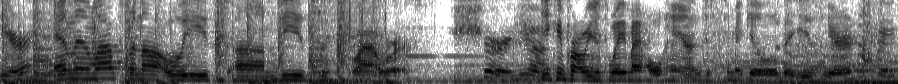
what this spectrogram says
here. And then last but not least, um, these, this flour. Sure, yeah. You can probably just weigh my whole hand just to make it a little bit easier. Okay.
